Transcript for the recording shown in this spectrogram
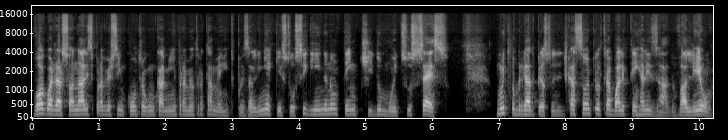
Vou aguardar sua análise para ver se encontro algum caminho para meu tratamento, pois a linha que estou seguindo não tem tido muito sucesso. Muito obrigado pela sua dedicação e pelo trabalho que tem realizado. Valeu!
